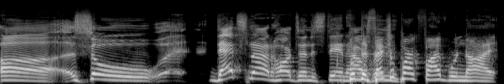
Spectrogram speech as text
Uh so uh, that's not hard to understand But how the Central Park Five were not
